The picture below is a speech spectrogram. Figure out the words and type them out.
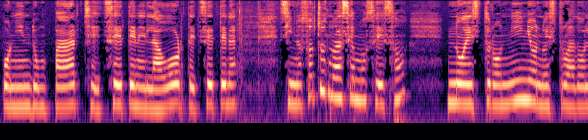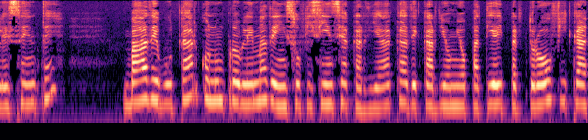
poniendo un parche, etcétera, en la aorta, etcétera. Si nosotros no hacemos eso, nuestro niño, nuestro adolescente, va a debutar con un problema de insuficiencia cardíaca, de cardiomiopatía hipertrófica,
